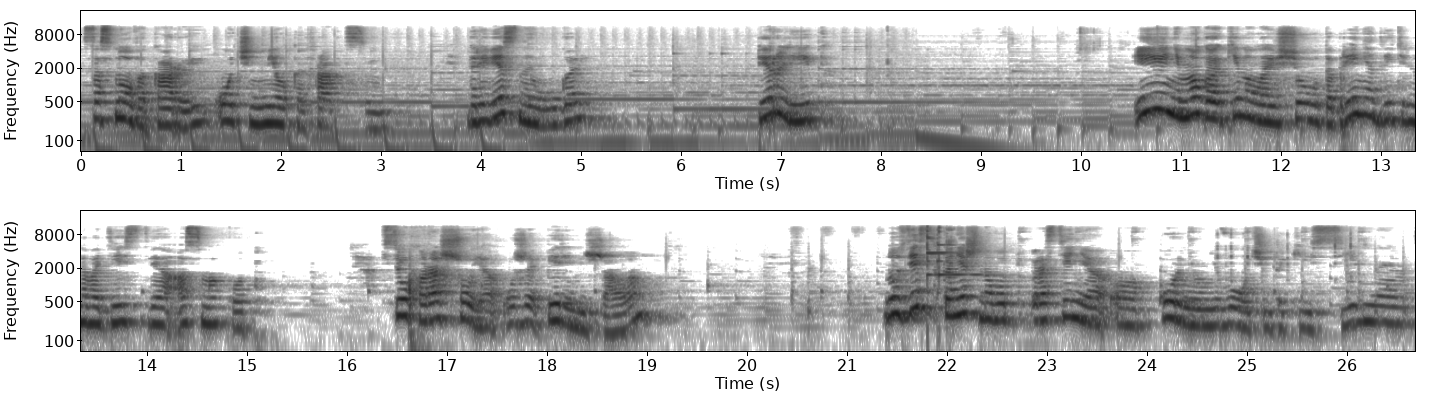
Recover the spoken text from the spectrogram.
сосновой коры, очень мелкой фракции, древесный уголь, перлит, и немного кинула еще удобрения длительного действия осмокот. Все хорошо я уже перемешала. Но здесь, конечно, вот растения, э, корни у него очень такие сильные.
